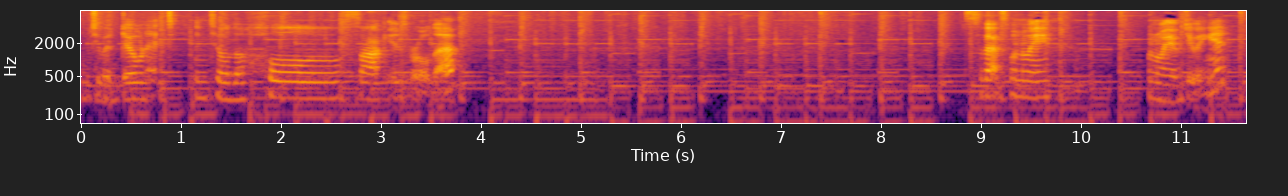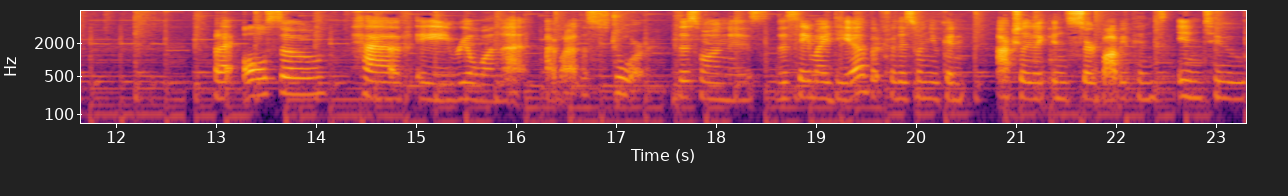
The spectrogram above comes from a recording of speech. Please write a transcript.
into a donut until the whole sock is rolled up. So that's one way, one way of doing it. But I also have a real one that I bought at the store. This one is the same idea, but for this one you can actually like insert bobby pins into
